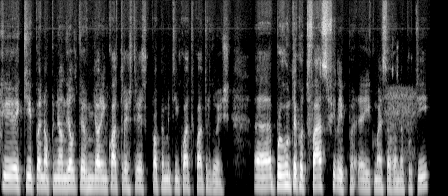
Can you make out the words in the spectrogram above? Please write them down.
que a equipa, na opinião dele, teve melhor em 4-3-3 que propriamente em 4-4-2. A uh, pergunta que eu te faço, Filipe, e começa a ronda por ti,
